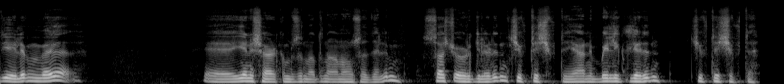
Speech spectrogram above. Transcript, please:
Diyelim ve e, yeni şarkımızın adını anons edelim. Saç örgülerin çifte çifte yani beliklerin çifte çifte.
